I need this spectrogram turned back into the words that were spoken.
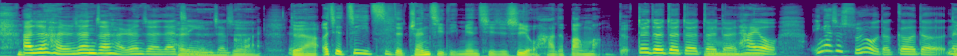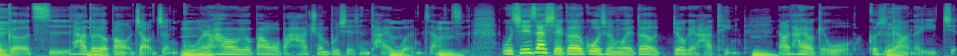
他就很认真、很认真的在经营这块。对，对啊，而且这一次的专辑里面其实是有他的帮忙的。对对对对对对，嗯、他有应该是所有的歌的那个词，他都有帮我校正过，嗯、然后有帮我把它全部写成台文这样子。我其实，在写歌的过程，我也都有丢给他听，嗯，然后他有给我各式各样的意见。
